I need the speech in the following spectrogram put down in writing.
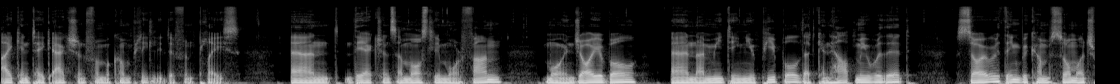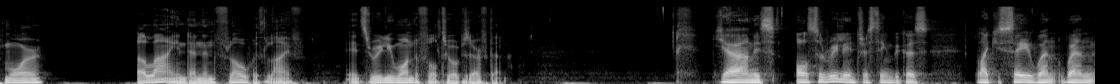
I can take action from a completely different place. And the actions are mostly more fun, more enjoyable, and I'm meeting new people that can help me with it. So everything becomes so much more aligned and in flow with life. It's really wonderful to observe that. Yeah, and it's also really interesting because like you say when when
